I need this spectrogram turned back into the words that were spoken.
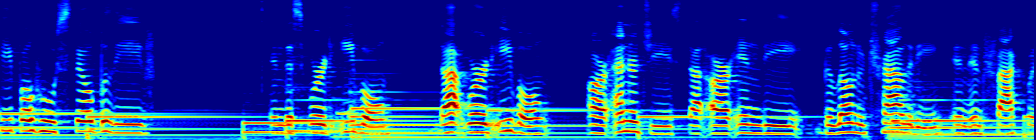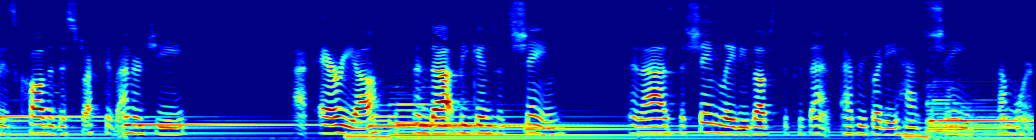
People who still believe in this word evil, that word evil are energies that are in the below neutrality, and in fact, what is called the destructive energy area, and that begins with shame and as the shame lady loves to present, everybody has shame somewhere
